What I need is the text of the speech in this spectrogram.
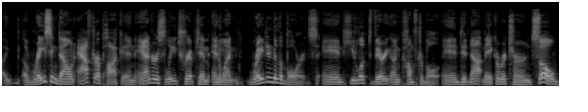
uh, racing down after a puck, and Anders Lee tripped him and went right into the boards. And he looked very uncomfortable and did not make a return. So,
